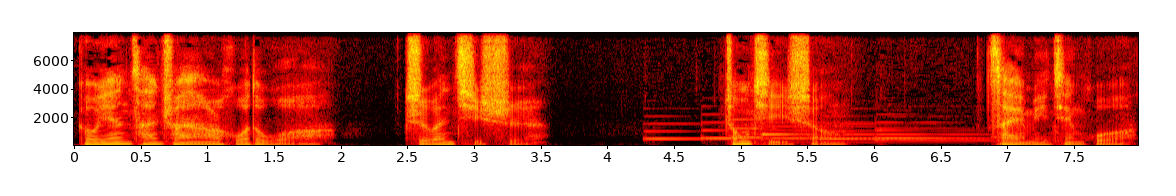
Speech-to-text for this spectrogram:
苟延残喘而活的我，只闻其事，终其一生，再也没见过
